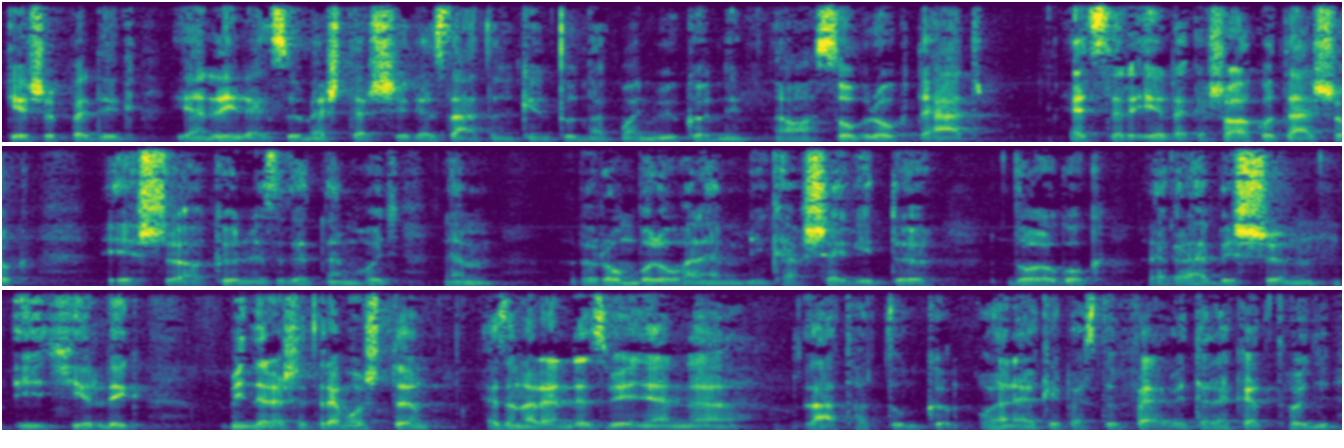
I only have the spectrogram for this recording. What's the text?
később pedig ilyen lélegző mesterséges zátonyként tudnak majd működni a szobrok, tehát egyszer érdekes alkotások, és a környezetet nem, hogy nem romboló, hanem inkább segítő dolgok, legalábbis így hírlik. Minden esetre most ezen a rendezvényen láthattunk olyan elképesztő felvételeket, hogy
